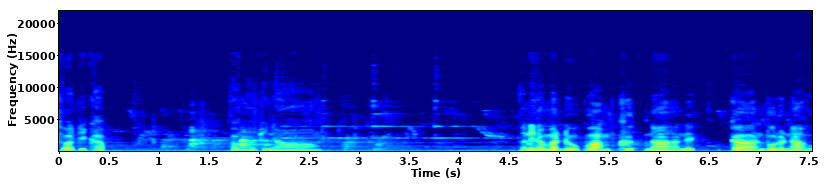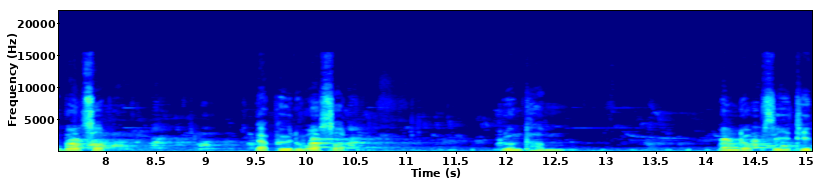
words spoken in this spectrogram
สวัสดีครับพ่อแม่พี่น้อง อันนี้เรามาดูความคืบหน้าในการบูรณะอุโบสถ และพื้นอุโบสถ รวมทั้งบนดบสี่ทิศ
